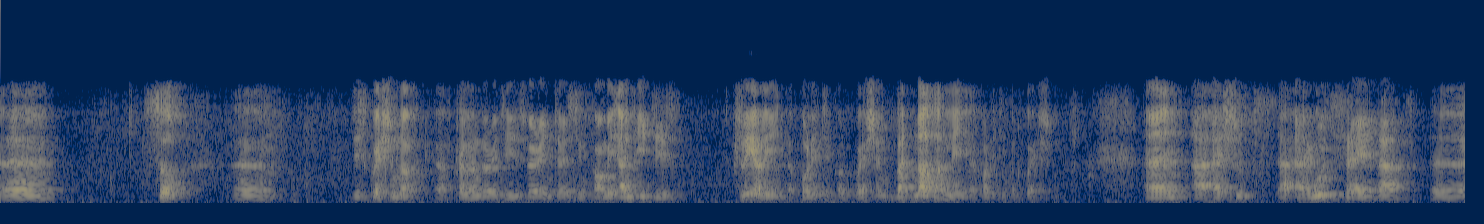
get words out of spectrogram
Um, so, um, this question of, of calendarity is very interesting for me, and it is clearly a political question, but not only a political question. And I, I should, I would say that uh,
